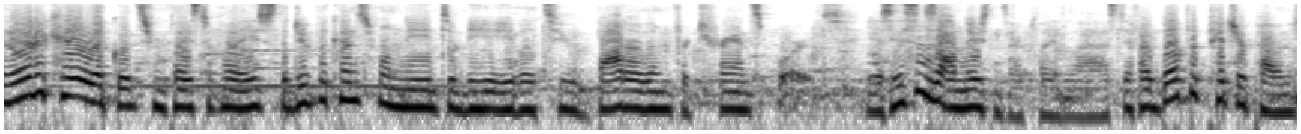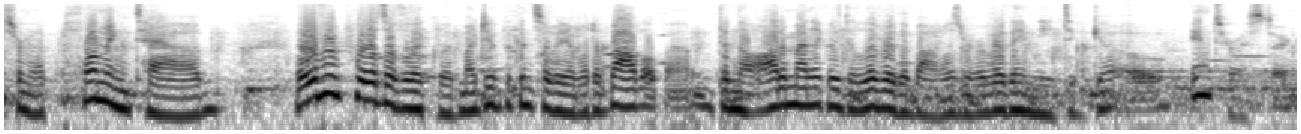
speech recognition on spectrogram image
In order to carry liquids from place to place, the duplicants will need to be able to bottle them for transport. Yes, this is all new since I played last. If I built the pitcher pumps from the plumbing tab over pools of liquid, my duplicants will be able to bottle them. Then they'll automatically deliver the bottles wherever they need to go. Interesting.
